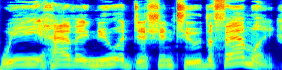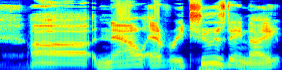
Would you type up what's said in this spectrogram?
We have a new addition to the family. Uh, now, every Tuesday night,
